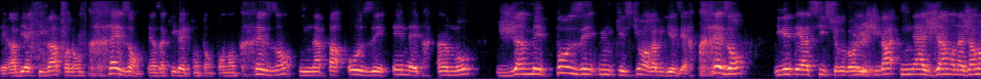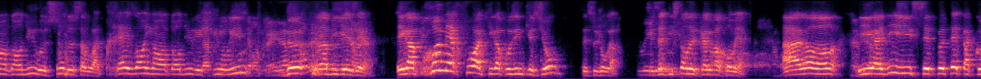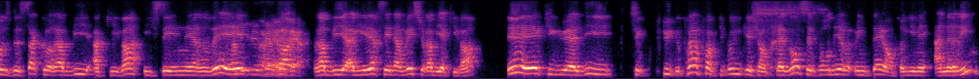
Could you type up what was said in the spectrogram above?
Et Rabbi Akiva, pendant 13 ans, et Akiva est content, pendant 13 ans, il n'a pas osé émettre un mot, jamais posé une question à Rabbi Gezer. 13 ans, il était assis sur le banc de Shiva, il n'a jamais, on n'a jamais entendu le son de sa voix. 13 ans, il a entendu les shiurim de Rabbi Gezer. Et la première fois qu'il a posé une question, c'est ce jour-là. C'est cette histoire de Kalva Romer. Alors, il a dit, c'est peut-être à cause de ça que Rabbi Akiva, il s'est énervé. Rabbi Aguilera s'est énervé sur Rabbi Akiva et qui lui a dit, c'est la première fois que tu poses une question à 13 ans, c'est pour dire une telle, entre guillemets, ânerie.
